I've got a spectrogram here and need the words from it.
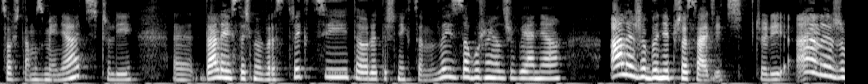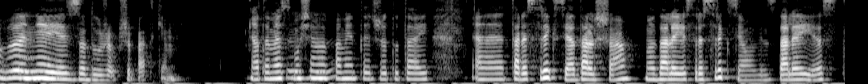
coś tam zmieniać, czyli e, dalej jesteśmy w restrykcji, teoretycznie chcemy wyjść z zaburzeń odżywiania, ale żeby nie przesadzić, czyli ale żeby nie jeść za dużo przypadkiem. Natomiast mhm. musimy pamiętać, że tutaj e, ta restrykcja dalsza, no dalej jest restrykcją, więc dalej jest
